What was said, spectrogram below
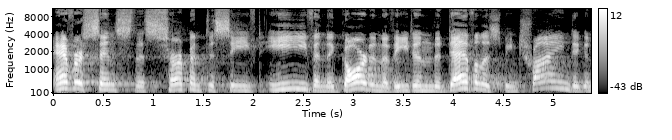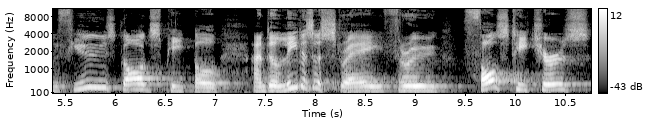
Ever since the serpent deceived Eve in the Garden of Eden, the devil has been trying to confuse God's people and to lead us astray through false teachers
